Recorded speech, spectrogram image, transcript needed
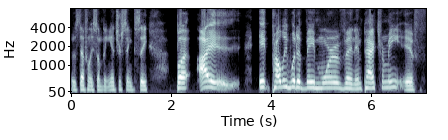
It was definitely something interesting to see. But I, it probably would have made more of an impact for me if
